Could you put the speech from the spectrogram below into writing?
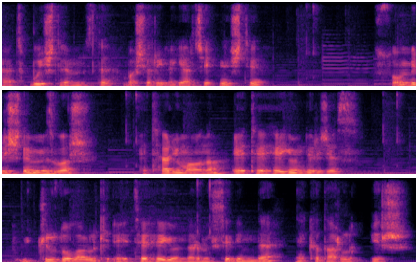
Evet bu işlemimiz de başarıyla gerçekleşti. Son bir işlemimiz var. Ethereum ağına ETH göndereceğiz. 300 dolarlık ETH göndermek istediğimde ne kadarlık bir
